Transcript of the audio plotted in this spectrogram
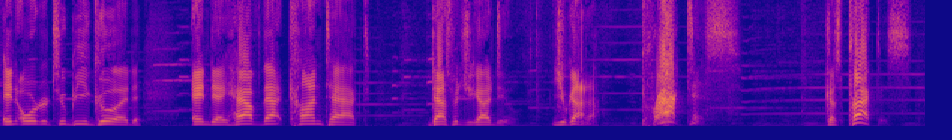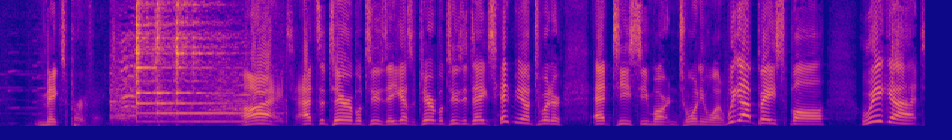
in order to be good and to have that contact. That's what you got to do. You got to practice because practice makes perfect. All right, that's a terrible Tuesday. You got some terrible Tuesday takes? Hit me on Twitter at TCMartin21. We got baseball. We got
